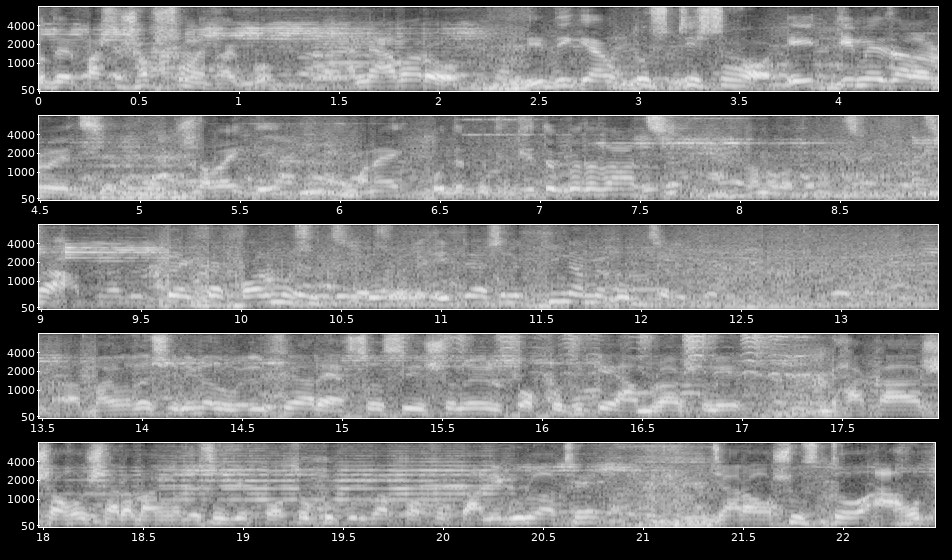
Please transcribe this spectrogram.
ওদের পাশে সবসময় থাকব। আমি আবারও দিদিকে তুষ্টি সহ এই টিমে যারা রয়েছে, সবাইকে অনেক ওদের প্রতি কৃতজ্ঞতা জানাচ্ছি, ধন্যবাদ জানাচ্ছি। আচ্ছা আপনাদের তো একটা কর্মসূচি আসলে। এটা আসলে কি নামে পরিচালিত? বাংলাদেশ এনিম্যাল ওয়েলফেয়ার অ্যাসোসিয়েশনের পক্ষ থেকে আমরা আসলে ঢাকা সহ সারা বাংলাদেশে যে পথ কুকুর বা পথ প্রাণীগুলো আছে, যারা অসুস্থ, আহত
